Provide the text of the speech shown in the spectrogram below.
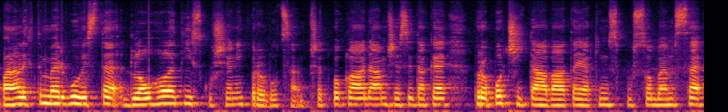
Pane Lichtenbergu, vy jste dlouholetý zkušený producent. Předpokládám, že si také propočítáváte, jakým způsobem se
